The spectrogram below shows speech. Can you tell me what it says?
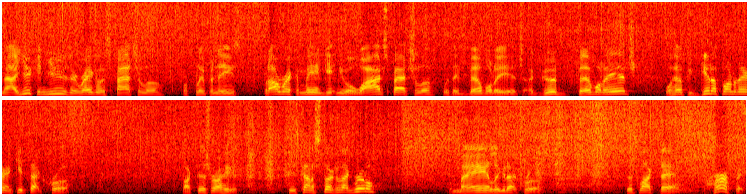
Now you can use a regular spatula for flipping these, but I recommend getting you a wide spatula with a beveled edge. A good beveled edge will help you get up under there and get that crust. Like this right here. See, it's kind of stuck to that griddle. But man, look at that crust. Just like that. Perfect.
